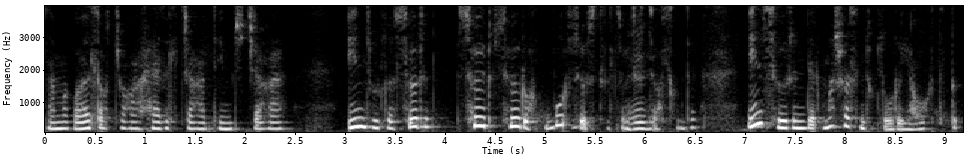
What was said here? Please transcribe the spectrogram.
намайг ойлгож байгаа, хайрлаж байгаа, дэмжиж байгаа энэ зүйлөө суур суур суур байх бүр суур сэтгэл зүйн хэрэгцээ болох юм те. Энэ суурин дээр маш олон зүйл өөрөө явагддаг.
